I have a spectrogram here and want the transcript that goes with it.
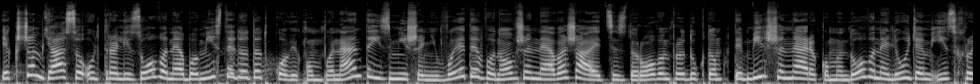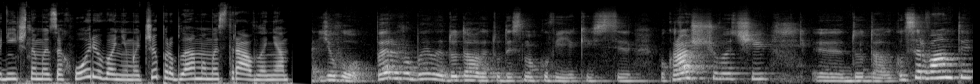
Якщо м'ясо ультралізоване або містить додаткові компоненти і змішані види, воно вже не вважається здоровим продуктом. Тим більше не рекомендоване людям із хронічними захворюваннями чи проблемами з травлення. Його переробили, додали туди смакові якісь е, покращувачі, е, додали консерванти,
